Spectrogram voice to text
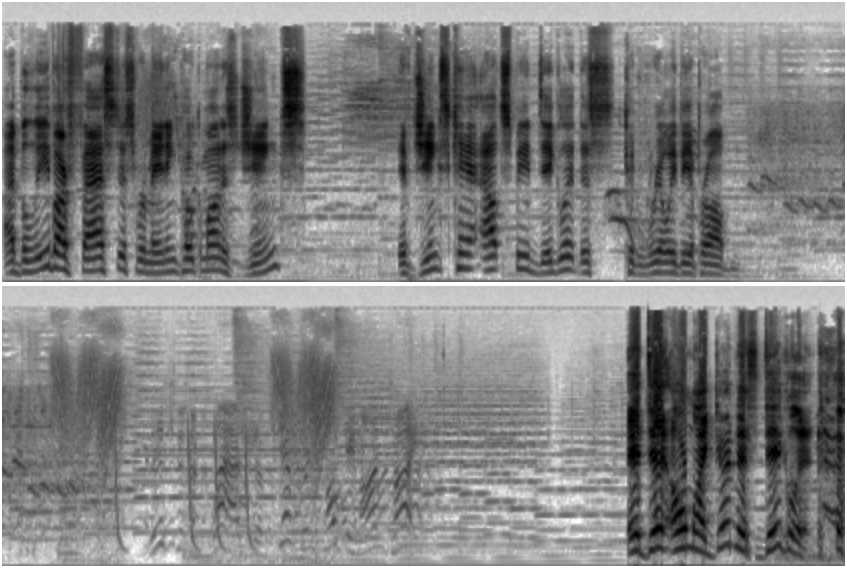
I believe our fastest remaining Pokemon is Jynx. If Jynx can't outspeed Diglett, this could really be a problem. A. It did. Oh my goodness, Diglett.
